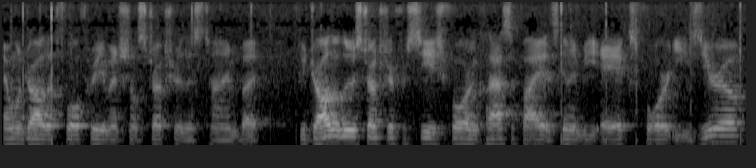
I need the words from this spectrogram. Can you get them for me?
I won't draw the full three-dimensional structure this time, but if you draw the Lewis structure for CH4 and classify it, it's going to be AX4E0.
